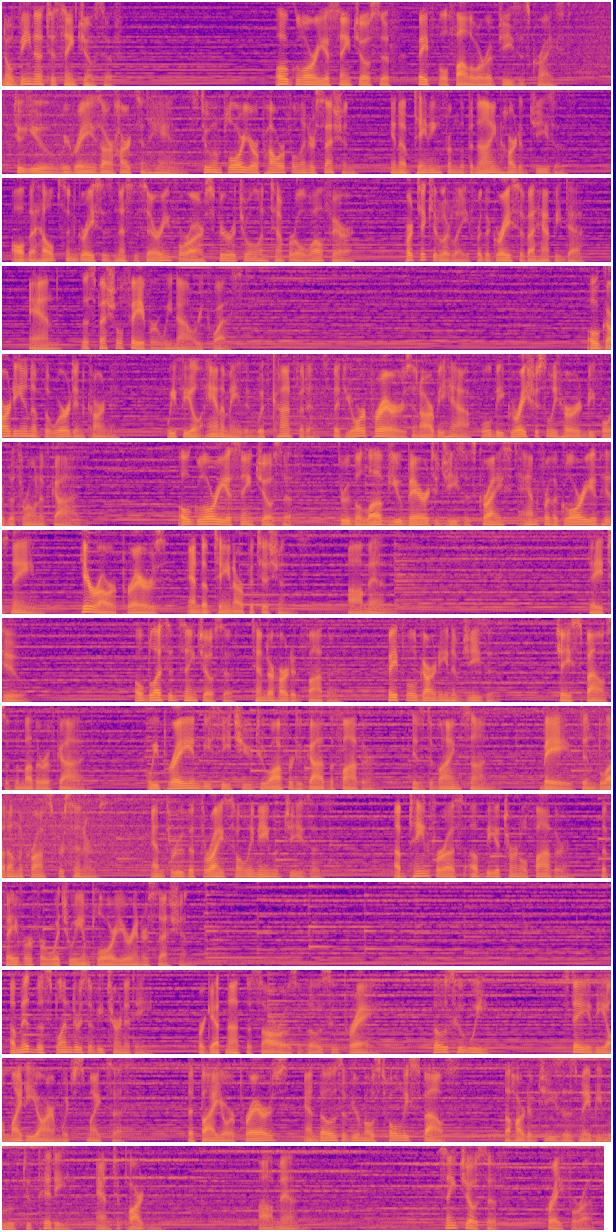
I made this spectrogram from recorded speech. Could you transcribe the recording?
Novena to Saint Joseph. O glorious Saint Joseph, faithful follower of Jesus Christ, to you we raise our hearts and hands to implore your powerful intercession in obtaining from the benign heart of Jesus all the helps and graces necessary for our spiritual and temporal welfare, particularly for the grace of a happy death, and the special favor we now request. O guardian of the Word incarnate, we feel animated with confidence that your prayers in our behalf will be graciously heard before the throne of God. O glorious Saint Joseph, through the love you bear to Jesus Christ and for the glory of his name, hear our prayers and obtain our petitions. Amen. Day 2. O blessed Saint Joseph, tender-hearted Father, faithful guardian of Jesus, chaste spouse of the Mother of God, we pray and beseech you to offer to God the Father, his divine Son, bathed in blood on the cross for sinners, and through the thrice holy name of Jesus, obtain for us of the eternal Father the favor for which we implore your intercession. Amid the splendors of eternity, forget not the sorrows of those who pray, those who weep. Stay the almighty arm which smites us, that by your prayers and those of your most holy spouse, the heart of Jesus may be moved to pity and to pardon. Amen. Saint Joseph, pray for us.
